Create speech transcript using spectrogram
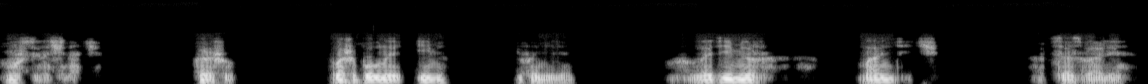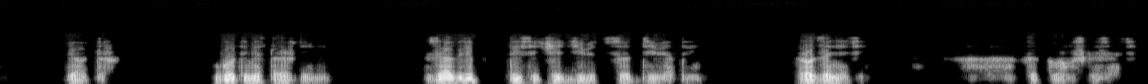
«Можете начинать». «Хорошо. Ваше полное имя и фамилия?» Владимир Мандич. Отца звали Петр. Год и место рождения. Загреб, 1909. Род занятий. Как вам сказать?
